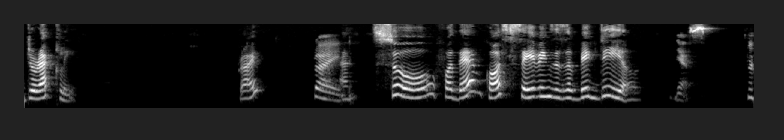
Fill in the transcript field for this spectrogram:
directly, right? Right. And so for them, cost savings is a big deal. yes.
